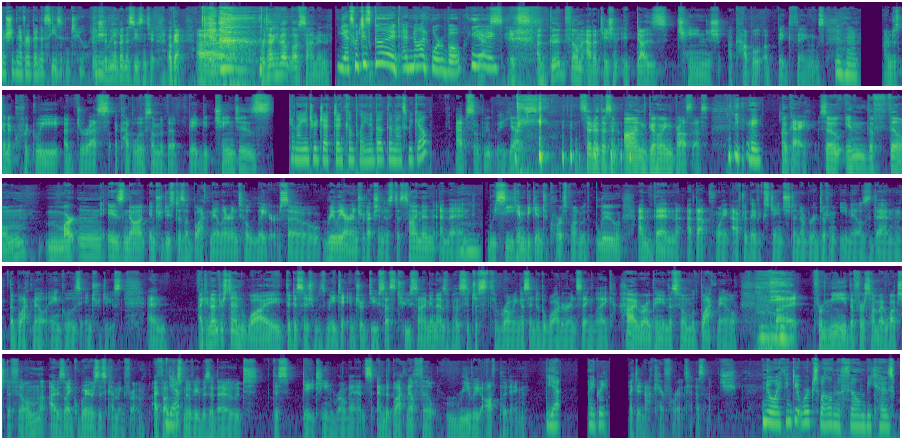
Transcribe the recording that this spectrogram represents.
There should never have been a season two. there shouldn't have been a season two okay uh, we're talking about love simon Yes, which is good and not horrible. Yay. Yes, it's a good film adaptation. It does change a couple of big things. Mm-hmm. I'm just going to quickly address a couple of some of the big changes. Can I interject and complain about them as we go? Absolutely, yes. Consider this an ongoing process. Yay. Okay, so in the film, Martin is not introduced as a blackmailer until later. So, really, our introduction is to Simon, and then mm-hmm. we see him begin to correspond with Blue. And then at that point, after they've exchanged a number of different emails, then the blackmail angle is introduced. And I can understand why the decision was made to introduce us to Simon as opposed to just throwing us into the water and saying, like, hi, we're opening this film with blackmail. but for me, the first time I watched the film, I was like, where's this coming from? I thought Yep. this movie was about this gay teen romance, and the blackmail felt really off putting. Yep, I agree. I did not care for it as much. No, I think it works well in the film because,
